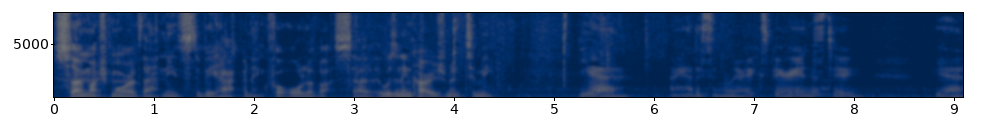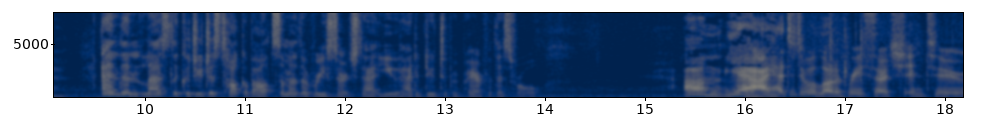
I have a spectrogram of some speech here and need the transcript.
so much more of that needs to be happening for all of us. So it was an encouragement to me. Yeah, I had a similar experience too. Yeah. And then lastly, could you just talk about some of the research that you had to do to prepare for this role? Um, yeah, I had to do a lot of research into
